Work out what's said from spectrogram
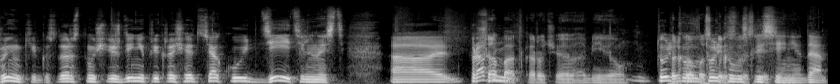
рынки, государственные учреждения прекращать всякую деятельность. А, правда, Шаббат, короче, объявил. Только, только, воскрес, только воскресенье, да.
